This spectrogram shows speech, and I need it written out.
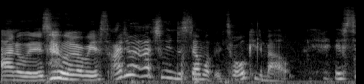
I know it is hilarious. I don't actually understand what they're talking about. if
